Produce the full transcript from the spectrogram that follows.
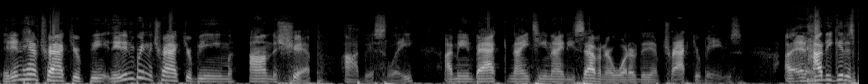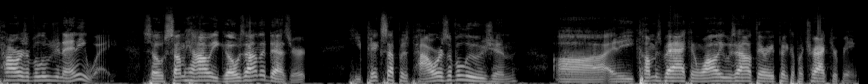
They didn't have tractor beam. They didn't bring the tractor beam on the ship, obviously. I mean, back 1997 or whatever, they didn't have tractor beams. Uh, and how did he get his powers of illusion anyway? So somehow he goes out in the desert, he picks up his powers of illusion, uh, and he comes back. And while he was out there, he picked up a tractor beam.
